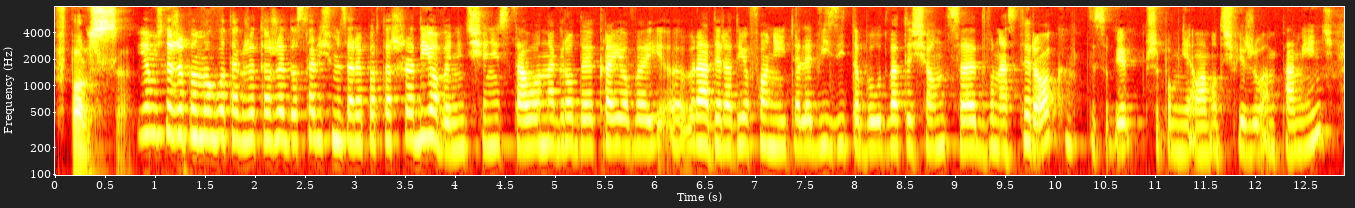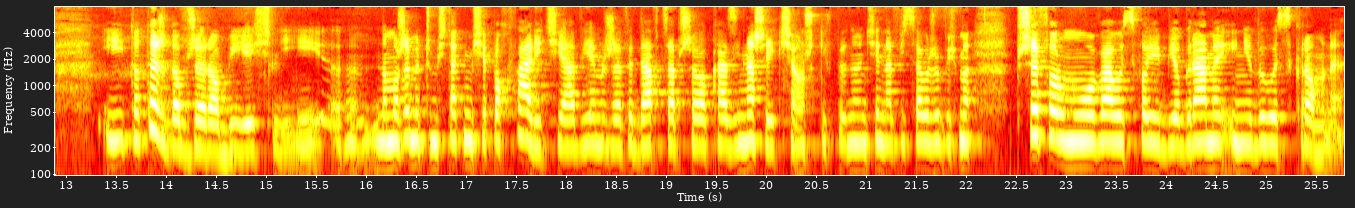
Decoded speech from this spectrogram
w Polsce. Ja myślę, że pomogło także to, że dostaliśmy za reportaż radiowy. Nic się nie stało. Nagrodę Krajowej e, Rady Radiofonii i Telewizji to był 2012 rok. Ty sobie przypomniałam, odświeżyłam pamięć. I to też dobrze robi, jeśli e, no możemy czymś takim się pochwalić. Ja wiem, że wydawca przy okazji naszej książki w pewnym momencie napisał, żebyśmy przeformułowały swoje biogramy i nie były skromne.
